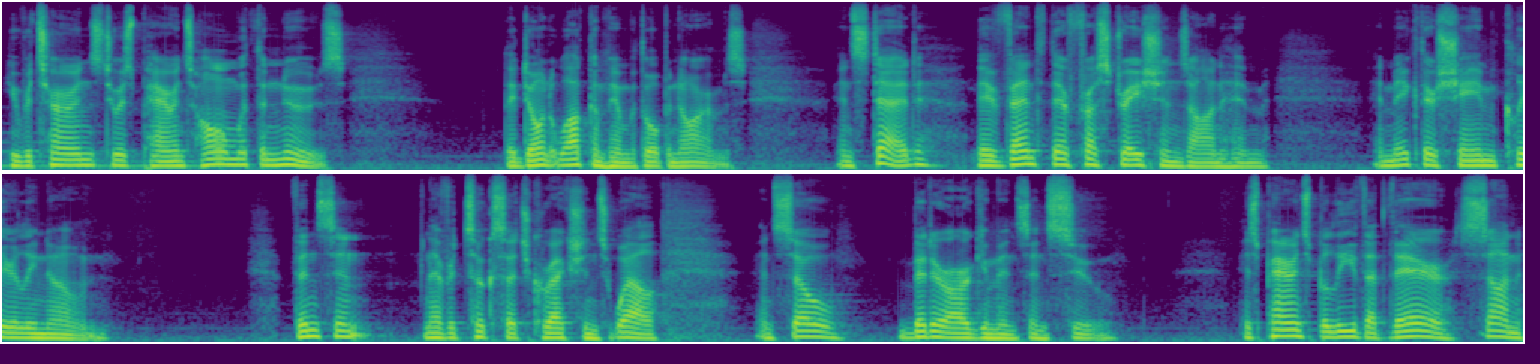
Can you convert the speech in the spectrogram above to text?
he returns to his parents' home with the news. They don't welcome him with open arms. Instead, they vent their frustrations on him and make their shame clearly known. Vincent never took such corrections well, and so bitter arguments ensue. His parents believe that their son,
